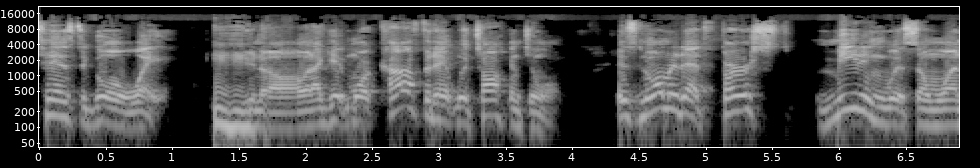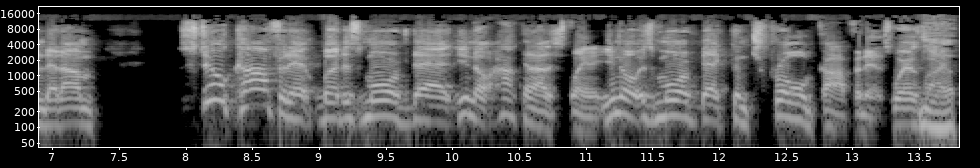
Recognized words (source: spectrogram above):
tends to go away. Mhm. You know, and I get more confident with talking to them. It's normally that first meeting with someone that I'm still confident, but it's more of that, you know, how can I explain it? You know, it's more of that controlled confidence where it's like,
